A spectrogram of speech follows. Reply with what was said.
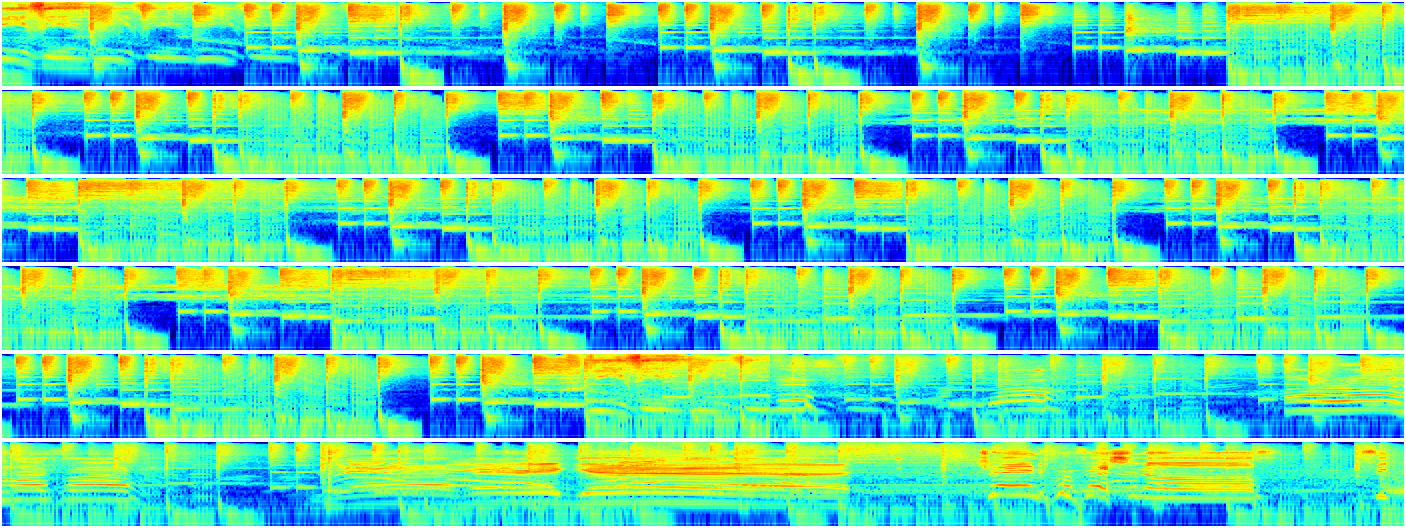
Preview. this? Yeah. All right, high five. Yeah, very good. Trained professionals. See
